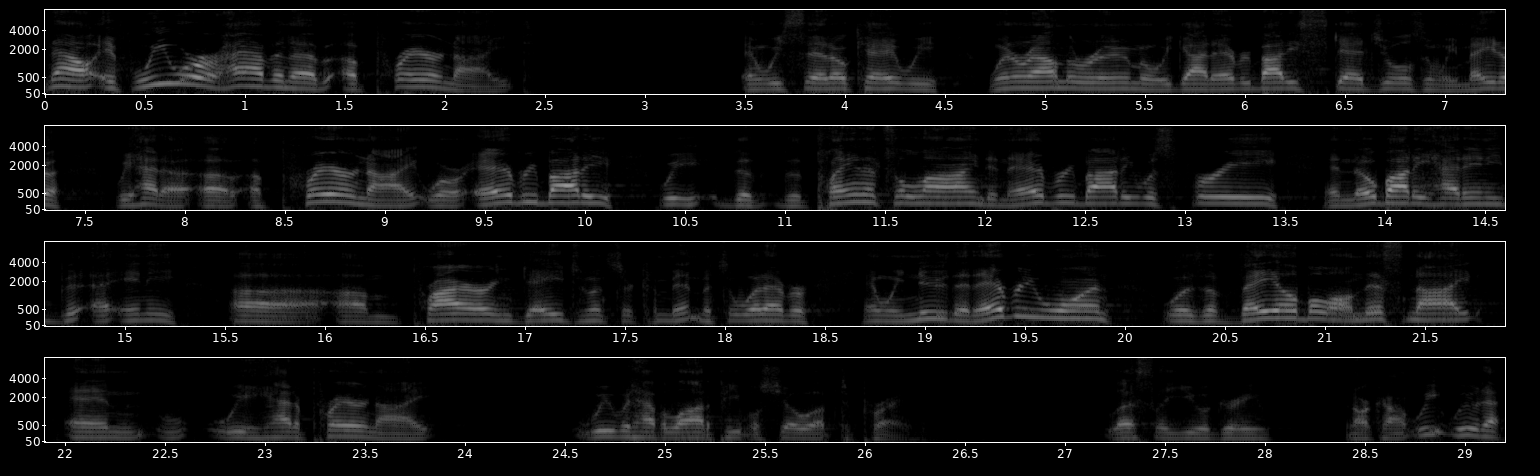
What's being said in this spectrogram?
Now, if we were having a, a prayer night, and we said, okay, we went around the room and we got everybody's schedules and we made a, we had a, a, a, prayer night where everybody, we, the, the planets aligned and everybody was free and nobody had any, uh, any uh, um, prior engagements or commitments or whatever. And we knew that everyone was available on this night and we had a prayer night. We would have a lot of people show up to pray. Leslie, you agree? In our con- we, we would have,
